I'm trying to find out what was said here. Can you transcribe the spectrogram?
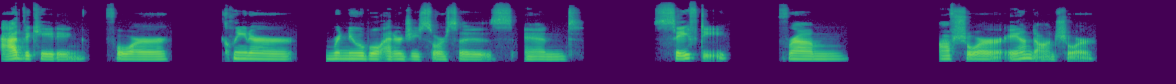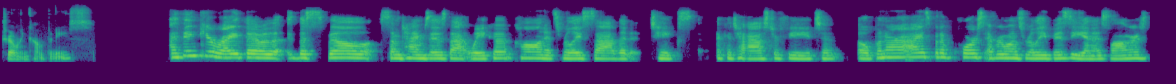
advocating for cleaner renewable energy sources and safety from offshore and onshore drilling companies? I think you're right, though. The spill sometimes is that wake up call, and it's really sad that it takes a catastrophe to open our eyes. But of course, everyone's really busy. And as long as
